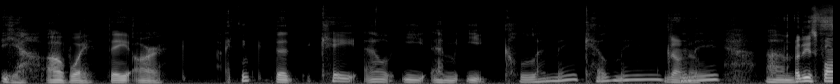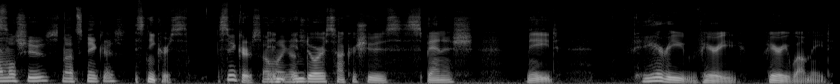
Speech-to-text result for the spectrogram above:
Yeah. Oh boy, they are. I think that K L E M E Cleme Kelme Don't Um, Are these formal shoes, not sneakers? sneakers? Sneakers. Oh In- my gosh. indoor soccer shoes, Spanish made, very very very well made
